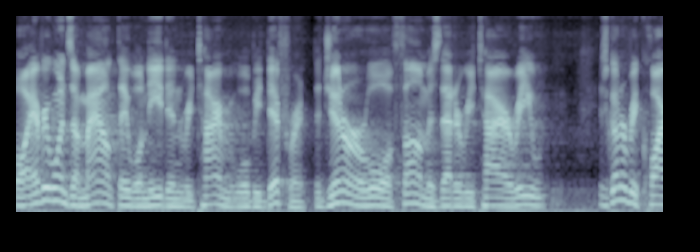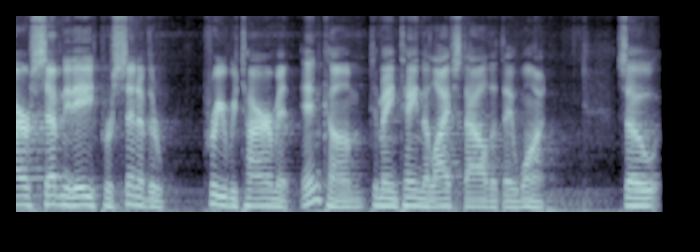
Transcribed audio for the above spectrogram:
While everyone's amount they will need in retirement will be different, the general rule of thumb is that a retiree is going to require 70 to 80% of their pre retirement income to maintain the lifestyle that they want. So,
